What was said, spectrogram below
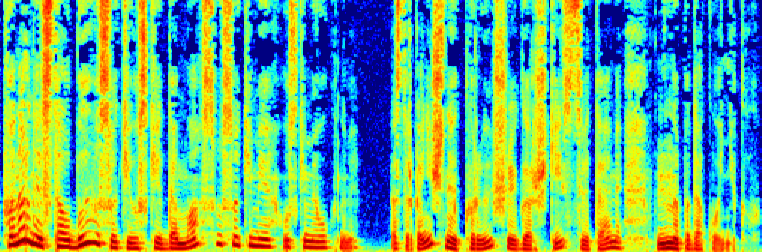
фонарные столбы, высокие узкие дома с высокими узкими окнами, остроконечные крыши и горшки с цветами на подоконниках.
